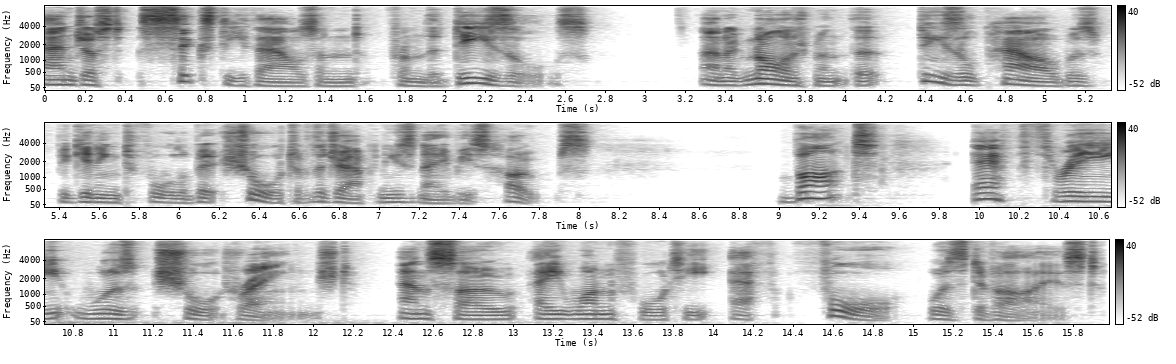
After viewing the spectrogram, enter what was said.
and just 60,000 from the diesels. An acknowledgement that diesel power was beginning to fall a bit short of the Japanese Navy's hopes. But F3 was short ranged, and so A140 F4 was devised.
